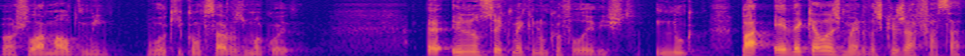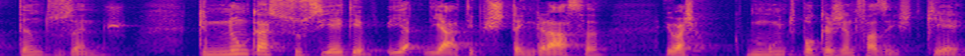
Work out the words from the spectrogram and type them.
Vamos falar mal de mim. Vou aqui confessar-vos uma coisa. Uh, eu não sei como é que nunca falei disto. Nunca... Pá, é daquelas merdas que eu já faço há tantos anos que nunca associei, tipo, yeah, yeah, tipo, isto tem graça. Eu acho que muito pouca gente faz isto, que é,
